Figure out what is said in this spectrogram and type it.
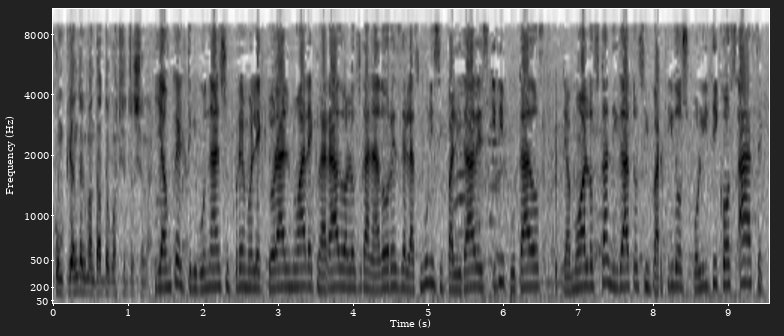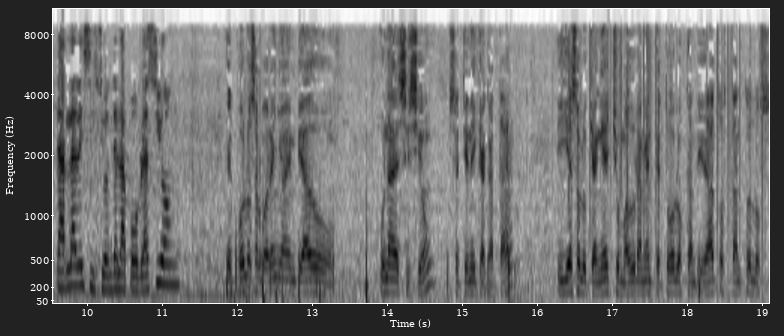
cumpliendo el mandato constitucional. Y aunque el Tribunal Supremo Electoral no ha declarado a los ganadores de las municipalidades y diputados, llamó a los candidatos y partidos políticos a aceptar la decisión de la población. El pueblo salvadoreño ha enviado una decisión, se tiene que acatar, y eso es lo que han hecho maduramente todos los candidatos, tanto los,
